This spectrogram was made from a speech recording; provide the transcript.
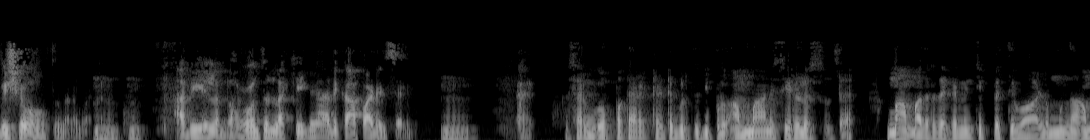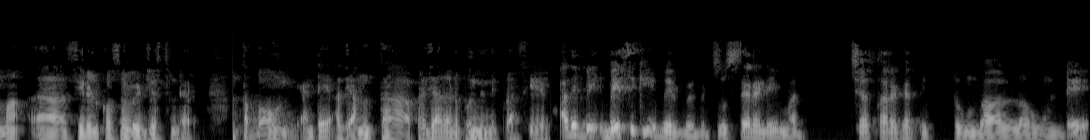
విషయం అవుతుంది అనమాట. అది ఇలా భగవంతుడు లక్కీగా అది కాపాడేశాడు. సార్ గొప్ప క్యారెక్టర్ అంటే గుర్తుంది ఇప్పుడు అమ్మ అనే సీరియల్ వస్తుంది సార్. మా మదర్ దగ్గర నుంచి ప్రతి వాళ్ళు ముందు అమ్మ సీరియల్ కోసం వెయిట్ చేస్తుంటారు. అంత బాగుంది. అంటే అది అంత ప్రజాదరణ పొందింది ఇప్పుడు ఆ సీరియల్. అది బేసిక్లీ మీరు మీరు చూస్తారండి మధ్య తరగతి కుటుంబాల్లో ఉండే.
